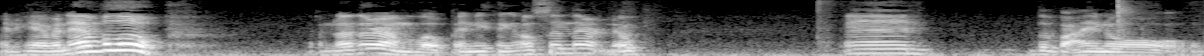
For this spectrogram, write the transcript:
And we have an envelope. Another envelope. Anything else in there? Nope. And the vinyl.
